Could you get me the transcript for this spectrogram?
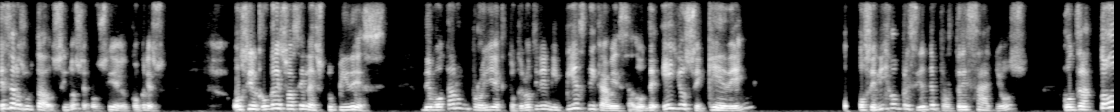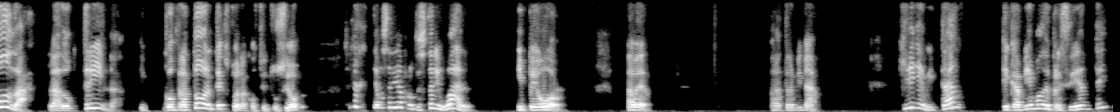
Ese resultado, si no se consigue en el Congreso, o si el Congreso hace la estupidez de votar un proyecto que no tiene ni pies ni cabeza, donde ellos se queden, o se elija un presidente por tres años, contra toda la doctrina y contra todo el texto de la Constitución, la gente va a salir a protestar igual. Y peor. A ver, para terminar, quieren evitar que cambiemos de presidente,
